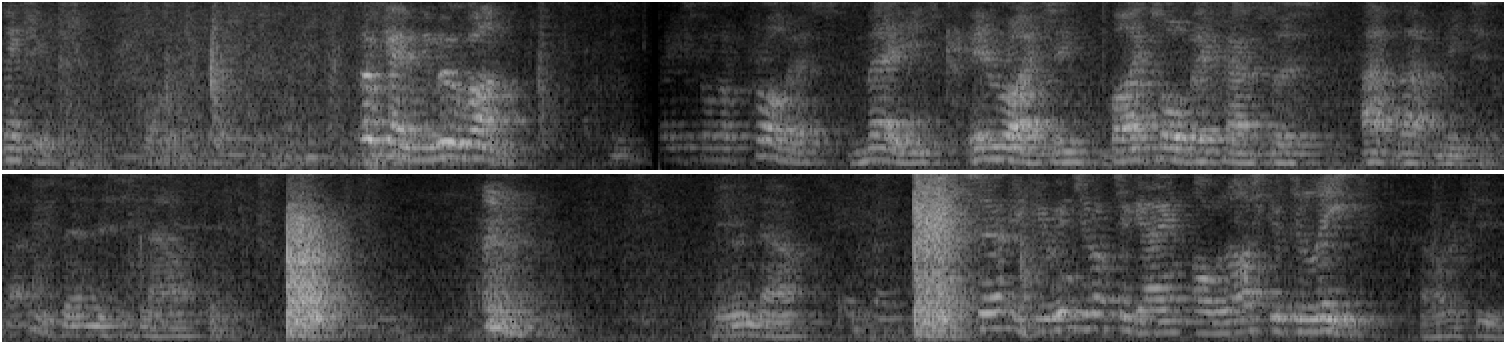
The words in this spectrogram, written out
Thank you. Okay, we move on. Based on a promise made in writing by Torbay councillors at that meeting. That is then, this is now. Here and now, Sir, if you interrupt again, I will ask you to leave. I refuse.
